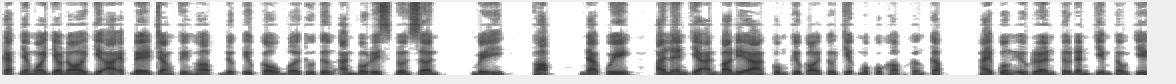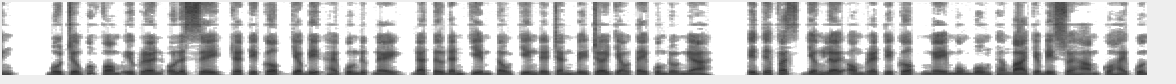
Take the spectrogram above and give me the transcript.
Các nhà ngoại giao nói với AFP rằng phiên họp được yêu cầu bởi Thủ tướng Anh Boris Johnson, Mỹ, Na Uy, Ireland và Albania cũng kêu gọi tổ chức một cuộc họp khẩn cấp. Hải quân Ukraine tự đánh chìm tàu chiến. Bộ trưởng Quốc phòng Ukraine Oleksiy Reznikov cho biết hải quân nước này đã tự đánh chìm tàu chiến để tránh bị rơi vào tay quân đội Nga. Interfax dẫn lời ông Reznikov ngày 4 tháng 3 cho biết xoáy hạm của hải quân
